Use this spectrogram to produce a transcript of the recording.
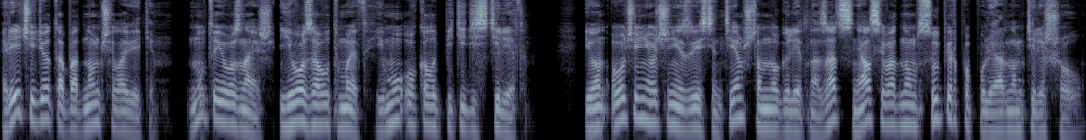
«Речь идет об одном человеке. Ну, ты его знаешь. Его зовут Мэт, ему около 50 лет и он очень-очень известен тем, что много лет назад снялся в одном суперпопулярном телешоу.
